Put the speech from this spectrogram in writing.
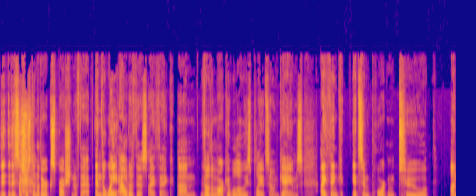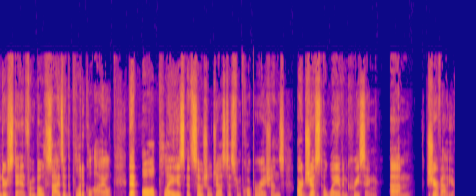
th- this is just another expression of that. And the way out of this I think um though the market will always play its own games I think it's important to understand from both sides of the political aisle that all plays at social justice from corporations are just a way of increasing um, share value.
